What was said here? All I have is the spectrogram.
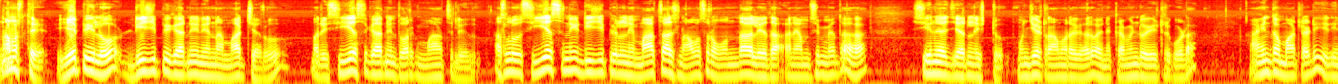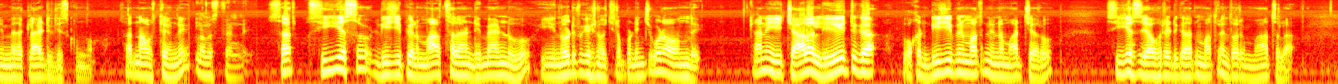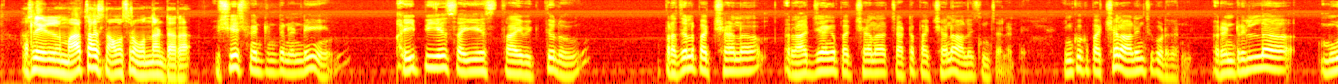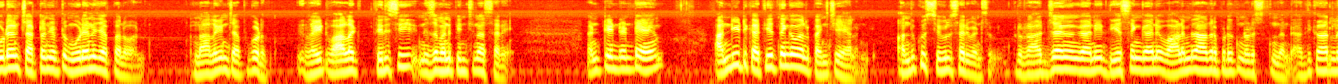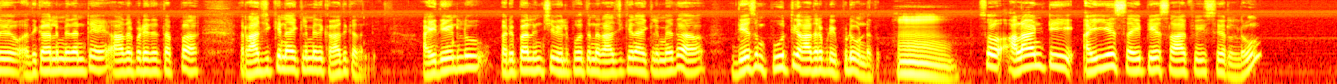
నమస్తే ఏపీలో డీజీపీ గారిని నిన్న మార్చారు. మరి సిఎస్ గారిని ఇంతవరకు మార్చలేదు. అసలు సిఎస్ని డీజీపీలని మార్చాల్సిన అవసరం ఉందా లేదా అనే అంశం మీద సీనియర్ జర్నలిస్టు ముంజేటి రామారావు గారు ఆయన కమెండో ఎడిటర్ కూడా ఆయనతో మాట్లాడి దీని మీద క్లారిటీ తీసుకుందాం. సార్ నమస్తే అండి. నమస్తే అండి. సార్ సిఎస్ డీజీపీలు మార్చాలనే డిమాండ్ ఈ నోటిఫికేషన్ వచ్చినప్పటి నుంచి కూడా ఉంది. కానీ చాలా లేటుగా ఒక డీజీపీని మాత్రం నిన్న మార్చారు. సిఎస్ జవహర్ రెడ్డి గారిని మాత్రం ఇంతవరకు మార్చలే. అసలు వీళ్ళని మార్చాల్సిన అవసరం ఉందంటారా? విశేషం ఏంటంటేనండి ఐపీఎస్ ఐఏఎస్ స్థాయి వ్యక్తులు ప్రజల పక్షాన రాజ్యాంగ పక్షాన చట్ట పక్షాన ఆలోచించాలండి. ఇంకొక పక్షాన ఆలోచించకూడదండి. రెండ్రిళ్ళ మూడని చట్టం చెప్తే మూడని చెప్పాలి వాళ్ళు. నాలుగని చెప్పకూడదు. రైట్ వాళ్ళకి తెలిసి నిజమనిపించినా సరే. అంటే ఏంటంటే అన్నిటికి అతీతంగా వాళ్ళు పనిచేయాలండి. అందుకు సివిల్ సర్వెంట్స్. ఇప్పుడు రాజ్యాంగం కానీ దేశం కానీ వాళ్ళ మీద ఆధారపడుతూ నడుస్తుందండి. అధికారులు అధికారుల మీద అంటే ఆధారపడేదే తప్ప రాజకీయ నాయకుల మీద కాదు కదండి. ఐదేండ్లు పరిపాలించి వెళ్ళిపోతున్న రాజకీయ నాయకుల మీద దేశం పూర్తిగా ఆధారపడి ఎప్పుడూ ఉండదు. సో అలాంటి ఐఏఎస్ ఐపీఎస్ ఆఫీసర్లు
